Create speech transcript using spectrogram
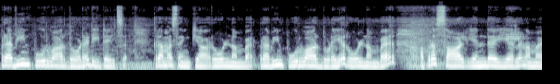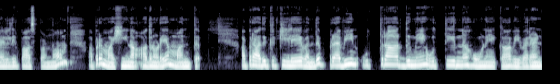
பிரவீன் பூர்வார்தோட டீட்டெயில் டீட்டெயில்ஸு கிரமசங்கியா ரோல் நம்பர் பிரவீன் பூர்வார்துடைய ரோல் நம்பர் அப்புறம் சால் எந்த இயரில் நம்ம எழுதி பாஸ் பண்ணோம். அப்புறம் மஹீனா அதனுடைய மந்த்து அப்புறம் அதுக்கு கீழே வந்து பிரவீன் உத்ரார்துமே உத்தீர்ண ஹோனேகா விவரன்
